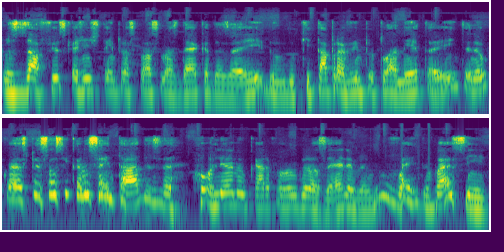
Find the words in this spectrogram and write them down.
os desafios que a gente tem para as próximas décadas aí, do, do que tá para vir pro planeta aí, entendeu? Com as pessoas ficando sentadas, né? olhando o cara falando groselha, velho. Não vai, não vai assim.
